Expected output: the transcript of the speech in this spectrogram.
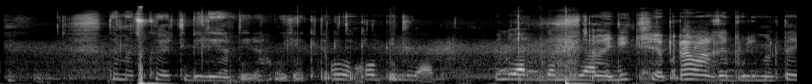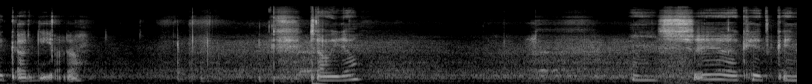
და მას ხო 1 ბილიარდი რა უია კიდე კიდე ხო ბილიარდი. ბილიარდი და ბილიარდი. წავედით პრავაღებული მაგ და ეგ კარგია რა. წავიდა. შე აქეთკენ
